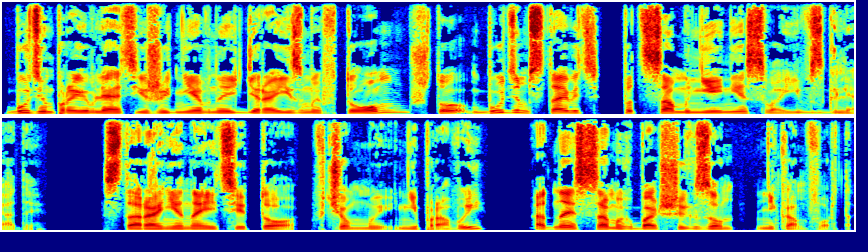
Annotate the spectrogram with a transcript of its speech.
Будем проявлять ежедневные героизмы в том, что будем ставить под сомнение свои взгляды. Старание найти то, в чем мы не правы, одна из самых больших зон некомфорта.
